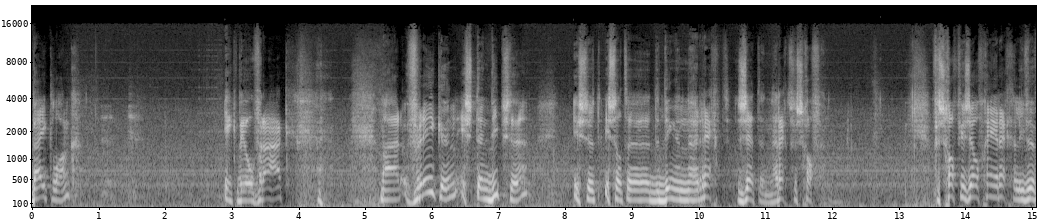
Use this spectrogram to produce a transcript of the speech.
bijklank. Ik wil wraak. Maar wreken is ten diepste is, het, is dat eh, de dingen recht zetten, recht verschaffen. Verschaf jezelf geen recht, geliefde.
